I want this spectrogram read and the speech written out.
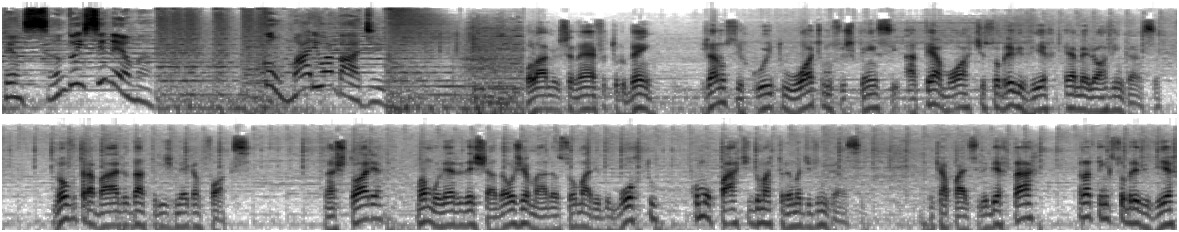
Pensando em Cinema, com Mário Abad. Olá, meu cinef, tudo bem? Já no circuito, o ótimo suspense Até a Morte Sobreviver é a Melhor Vingança. Novo trabalho da atriz Megan Fox. Na história, uma mulher é deixada algemada ao seu marido morto como parte de uma trama de vingança. Incapaz de se libertar, ela tem que sobreviver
